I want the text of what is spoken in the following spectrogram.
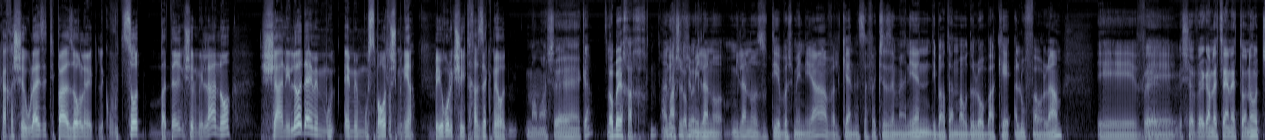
ככה שאולי זה טיפה יעזור לקבוצות בדרג של מילאנו, שאני לא יודע אם הן ממוסמרות לשמינייה, ביורוליג שהתחזק מאוד. ממש, אה, כן, לא בהכרח. אני חושב לא שמילאנו הזו תהיה בשמינייה, אבל כן, אין ספק שזה מעניין. דיברת על מאודולו, בא כאלוף העולם. אה, ו... ושווה גם לציין את עונות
